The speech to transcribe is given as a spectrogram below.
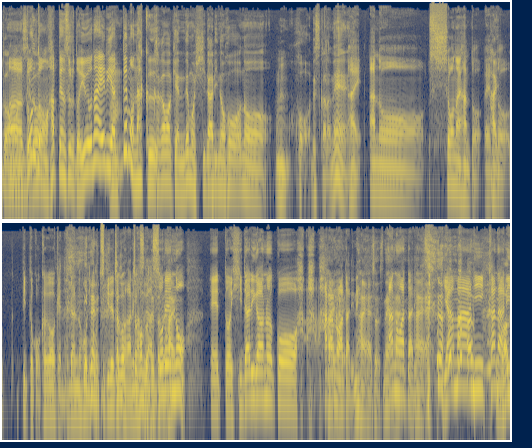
ど。んどん発展するというようなエリアでもなく、香川県でも左の方の方ですからね、はい、あのー湘南半島、えっとピッとこう香川県の左の方にこう突き出たのがありますがそれの、えっと左側のこうはは腹のあたりね、はいね。あのあたりです、山にかなり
